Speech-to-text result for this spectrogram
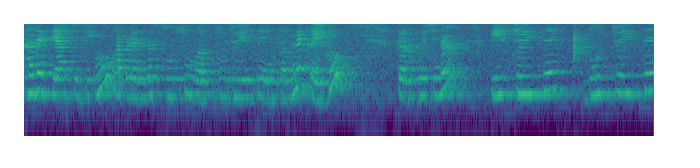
ઠરે ત્યાં સુધી હું આપણે અંદર શું શું વસ્તુ જોઈશે હું તમને કહી દઉં. તરબૂચના પીસ જોઈશે, દૂધ જોઈશે,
